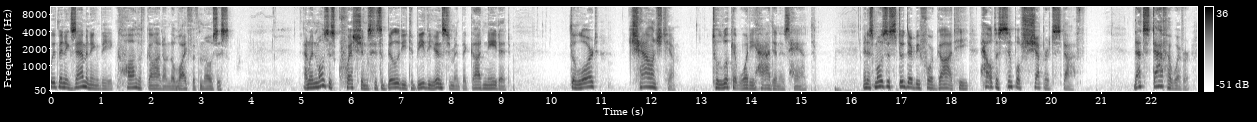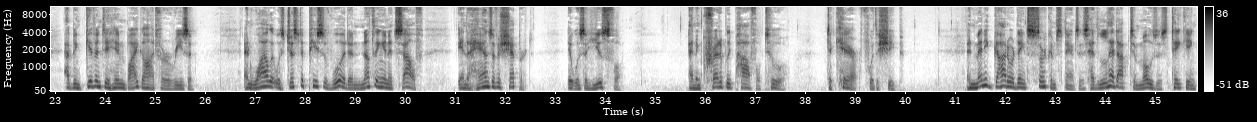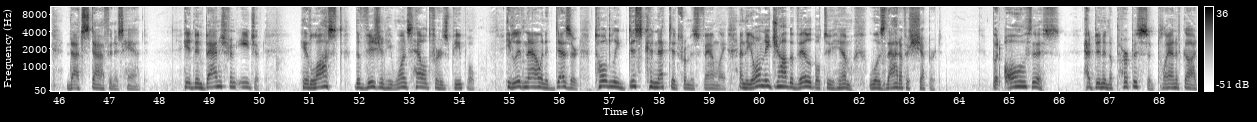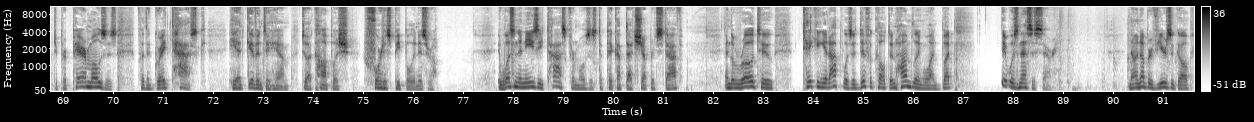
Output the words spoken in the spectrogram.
We've been examining the call of God on the life of Moses. And when Moses questions his ability to be the instrument that God needed, the Lord challenged him to look at what he had in his hand. And as Moses stood there before God, he held a simple shepherd's staff. That staff, however, had been given to him by God for a reason. And while it was just a piece of wood and nothing in itself, in the hands of a shepherd, it was a useful and incredibly powerful tool to care for the sheep. And many God ordained circumstances had led up to Moses taking that staff in his hand. He had been banished from Egypt. He had lost the vision he once held for his people. He lived now in a desert, totally disconnected from his family, and the only job available to him was that of a shepherd. But all of this had been in the purpose and plan of God to prepare Moses for the great task he had given to him to accomplish for his people in Israel. It wasn't an easy task for Moses to pick up that shepherd's staff, and the road to taking it up was a difficult and humbling one, but it was necessary. Now, a number of years ago,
